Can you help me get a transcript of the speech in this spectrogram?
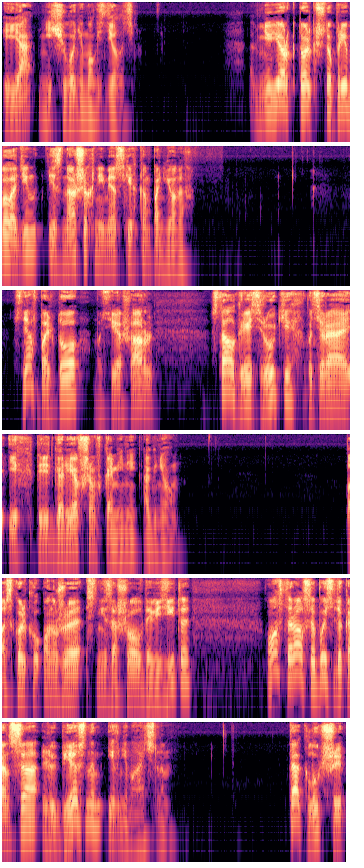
и я ничего не мог сделать. В Нью-Йорк только что прибыл один из наших немецких компаньонов. Сняв пальто, месье Шарль стал греть руки, потирая их перед горевшим в камине огнем. Поскольку он уже снизошел до визита, он старался быть до конца любезным и внимательным. Так лучше,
